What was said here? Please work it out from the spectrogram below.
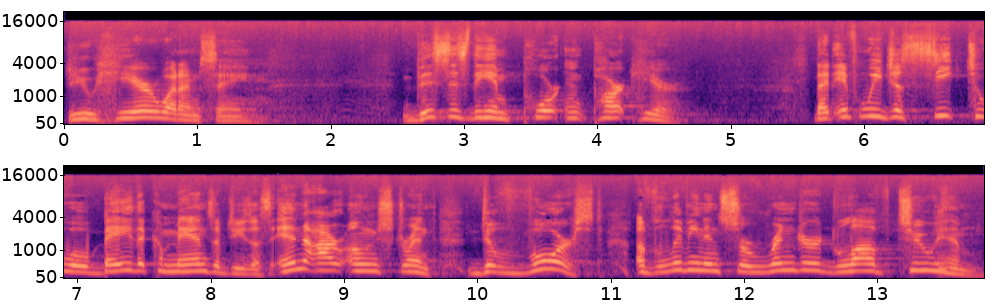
Do you hear what I'm saying? This is the important part here. That if we just seek to obey the commands of Jesus in our own strength, divorced of living in surrendered love to Him,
